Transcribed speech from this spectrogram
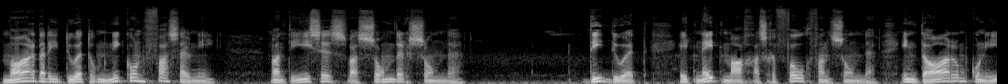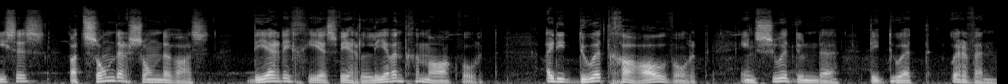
maar dat die dood hom nie kon vashou nie, want Jesus was sonder sonde. Die dood het net mag as gevolg van sonde en daarom kon Jesus wat sonder sonde was, deur die Gees weer lewend gemaak word, uit die dood gehaal word en sodoende die dood oorwin.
